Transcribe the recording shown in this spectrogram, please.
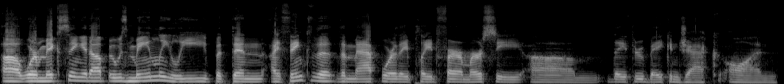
uh, were mixing it up. It was mainly Leave, but then I think the the map where they played Pharah Mercy, um, they threw Bacon Jack on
